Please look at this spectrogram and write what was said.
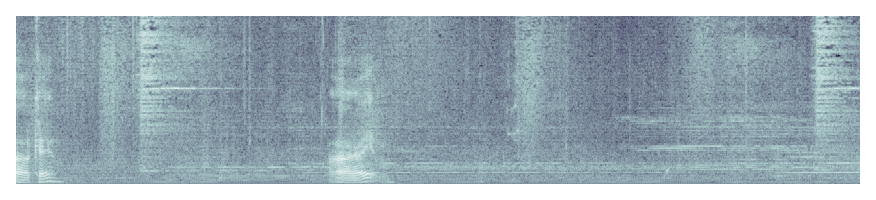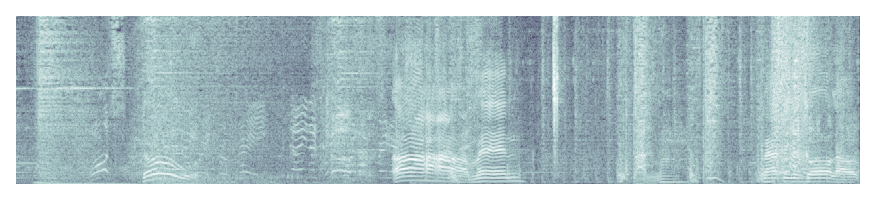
Okay. Alright. Ah, man. I have to just go all out.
